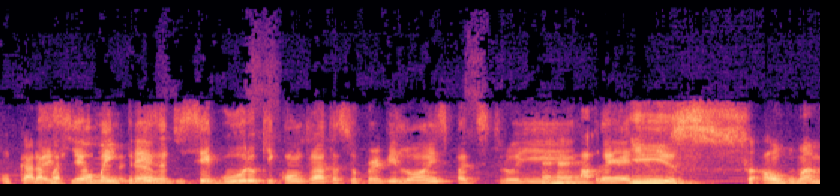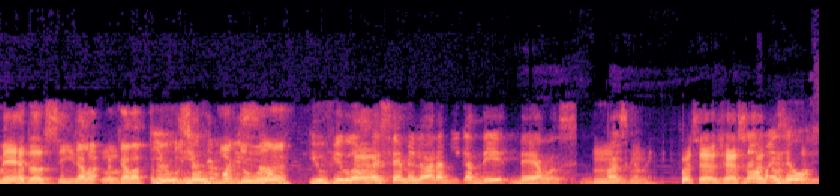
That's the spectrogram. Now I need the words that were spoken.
Um cara vai ser uma empresa de seguro que contrata super vilões para destruir é. prédios. Isso, alguma merda assim. Aquela, aquela e, o, e, o, né? e o vilão é. vai ser a melhor amiga de, delas, uhum. basicamente. Vai ser a Jéssica. Não, mas eu,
